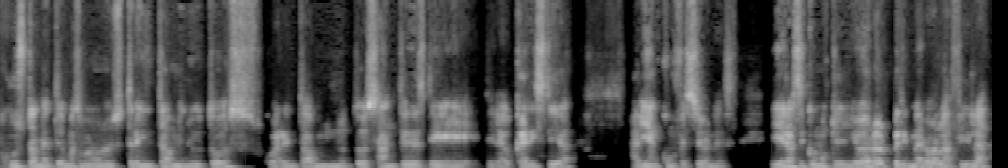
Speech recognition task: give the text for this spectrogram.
justamente más o menos unos 30 minutos, 40 minutos antes de, de la Eucaristía, habían confesiones. Y era así como que yo era el primero de la fila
